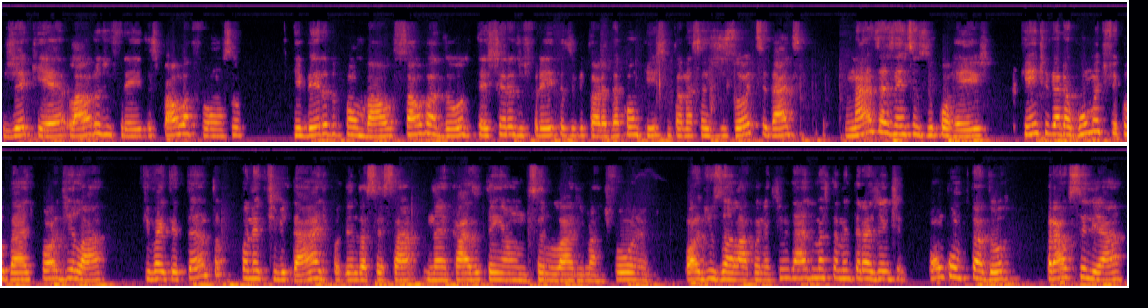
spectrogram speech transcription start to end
Jequié, Lauro de Freitas, Paulo Afonso, Ribeira do Pombal, Salvador, Teixeira de Freitas e Vitória da Conquista. Então, nessas 18 cidades, nas agências do Correios, quem tiver alguma dificuldade pode ir lá que vai ter tanto conectividade, podendo acessar, né, caso tenha um celular, smartphone, pode usar lá a conectividade, mas também terá gente com computador para auxiliar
